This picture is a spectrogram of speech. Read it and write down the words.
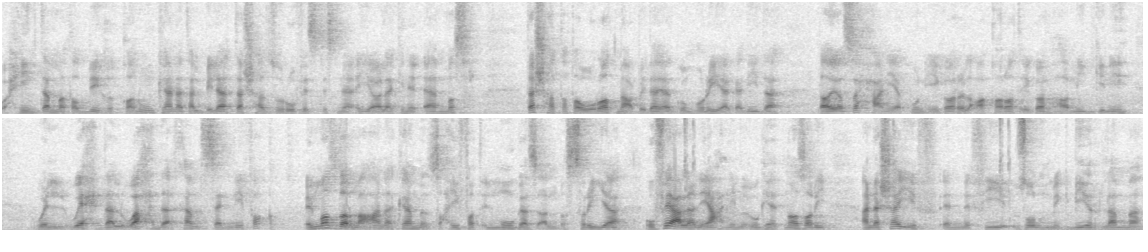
وحين تم تطبيق القانون كانت البلاد تشهد ظروف استثنائية ولكن الآن مصر تشهد تطورات مع بداية جمهورية جديدة. لا يصح أن يكون إيجار العقارات إيجارها 100 جنيه والوحدة الواحدة 5 جنيه فقط. المصدر معانا كان من صحيفة الموجز المصرية وفعلا يعني من وجهة نظري أنا شايف إن في ظلم كبير لما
